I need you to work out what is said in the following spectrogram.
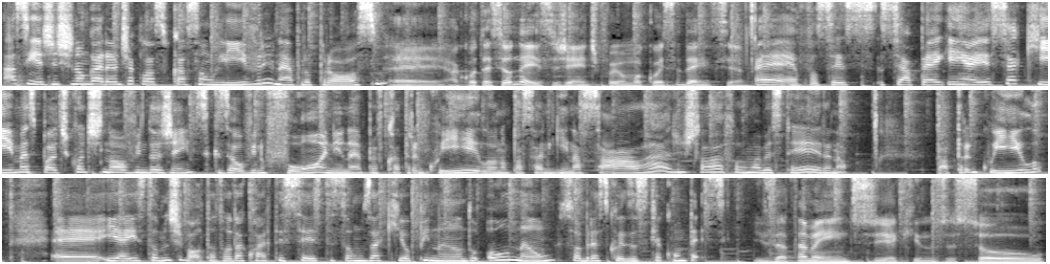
Assim, a gente não garante a classificação livre, né, pro próximo. É, aconteceu nesse, gente. Foi uma coincidência. É, vocês se apeguem a esse aqui, mas pode continuar ouvindo a gente se quiser ouvir no fone, né, pra ficar tranquilo, não passar ninguém na sala. Ah, a gente tá lá falando uma besteira, não. Tá tranquilo. É, e aí estamos de volta. Toda quarta e sexta estamos aqui opinando ou não sobre as coisas que acontecem. Exatamente, aqui no The Show,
